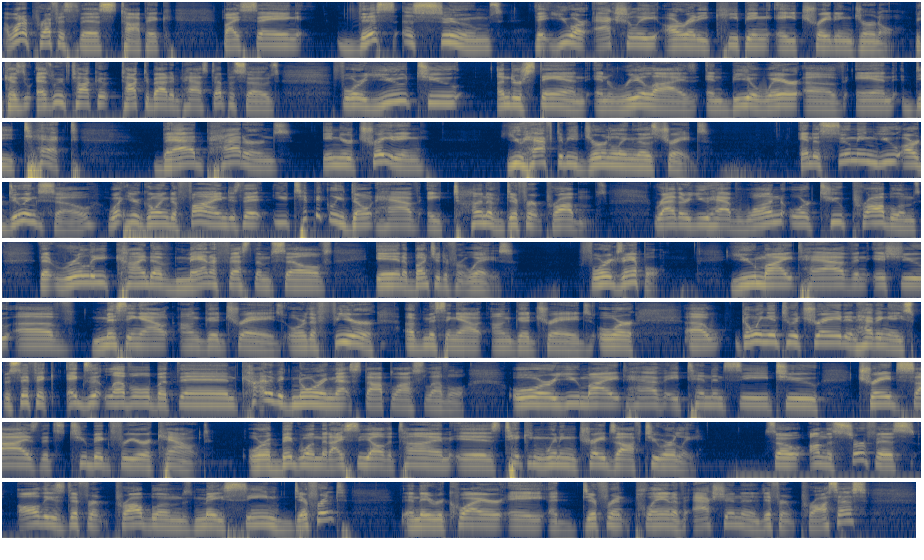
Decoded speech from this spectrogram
I want to preface this topic by saying this assumes that you are actually already keeping a trading journal. Because as we've talk, talked about in past episodes, for you to understand and realize and be aware of and detect bad patterns in your trading, you have to be journaling those trades. And assuming you are doing so, what you're going to find is that you typically don't have a ton of different problems. Rather, you have one or two problems that really kind of manifest themselves in a bunch of different ways. For example, you might have an issue of missing out on good trades or the fear of missing out on good trades or uh, going into a trade and having a specific exit level, but then kind of ignoring that stop loss level. Or you might have a tendency to trade size that's too big for your account. Or a big one that I see all the time is taking winning trades off too early. So on the surface, all these different problems may seem different and they require a, a different plan of action and a different process.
